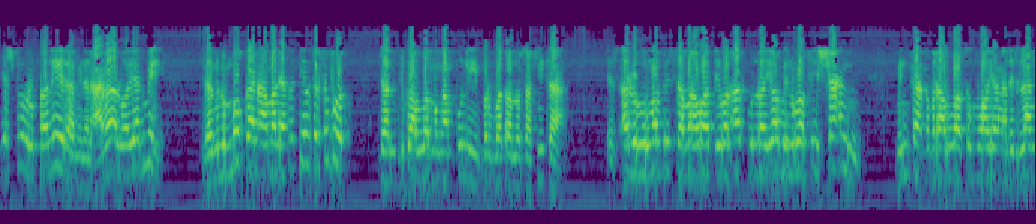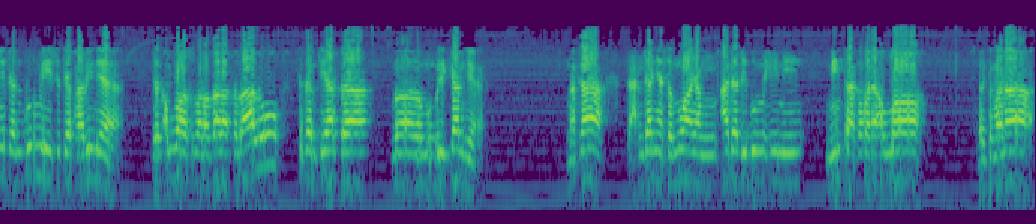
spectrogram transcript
yashkurul qalila minal amal wa yanmi dan menumbuhkan amal yang kecil tersebut dan juga Allah mengampuni perbuatan dosa kita. Yas'aluhu ma fis samawati wal ardh kullu yawmin wa fi sya'n. Minta kepada Allah semua yang ada di langit dan bumi setiap harinya. Dan Allah Subhanahu wa taala selalu senantiasa memberikannya. Maka seandainya semua yang ada di bumi ini minta kepada Allah sebagaimana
